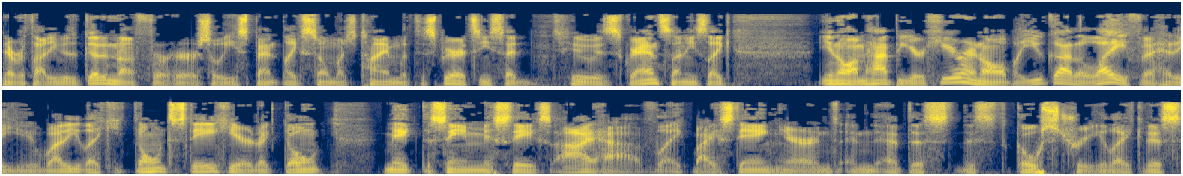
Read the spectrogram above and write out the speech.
never thought he was good enough for her, so he spent like so much time with the spirits. And he said to his grandson, he's like you know, I'm happy you're here and all, but you got a life ahead of you, buddy. Like, don't stay here. Like, don't make the same mistakes I have, like by staying here and, and at this this ghost tree, like this,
